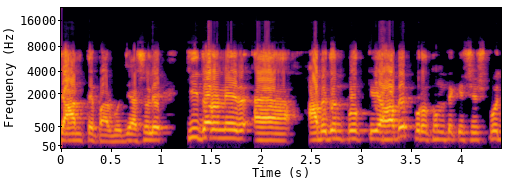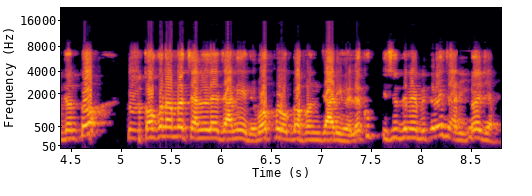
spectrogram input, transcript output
জানতে পারব যে আসলে কি ধরনের আবেদন প্রক্রিয়া হবে প্রথম থেকে শেষ পর্যন্ত। তো তখন আমরা চ্যানেলে জানিয়ে দেবো, প্রজ্ঞাপন জারি হলে খুব কিছুদিনের ভিতরে জারি হয়ে যাবে।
